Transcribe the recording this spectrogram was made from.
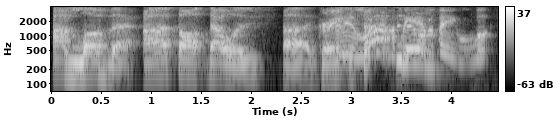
I love that. I thought that was uh, great. And it And looked, shout out to them. everything looked.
